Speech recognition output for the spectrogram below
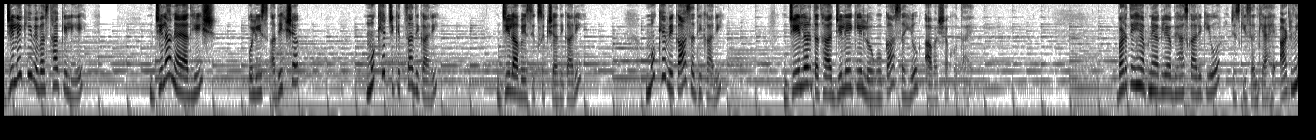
ज़िले की व्यवस्था के लिए जिला न्यायाधीश, पुलिस अधीक्षक, मुख्य चिकित्सा अधिकारी जिला बेसिक शिक्षा अधिकारी, मुख्य विकास अधिकारी, जेलर तथा ज़िले के लोगों का सहयोग आवश्यक होता है। बढ़ते हैं अपने अगले अभ्यास कार्य की ओर, जिसकी संख्या है आठवीं।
